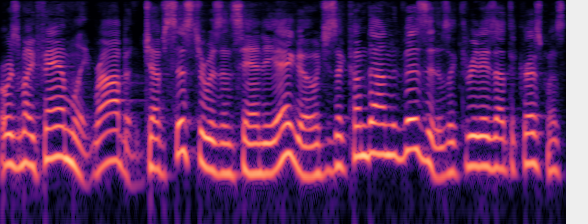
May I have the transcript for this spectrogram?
or was my family, Robin, Jeff's sister was in San Diego. And she said, come down and visit. It was like three days after Christmas.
